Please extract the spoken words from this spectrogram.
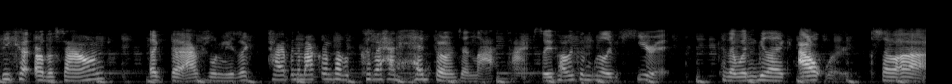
because or the sound, like the actual music type in the background, because I had headphones in last time, so you probably couldn't really hear it, because I wouldn't be like outward. So uh,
